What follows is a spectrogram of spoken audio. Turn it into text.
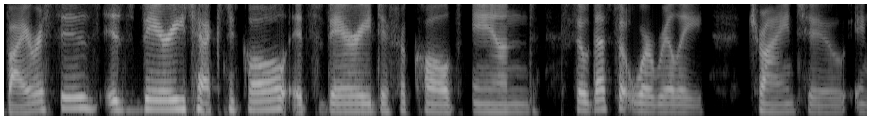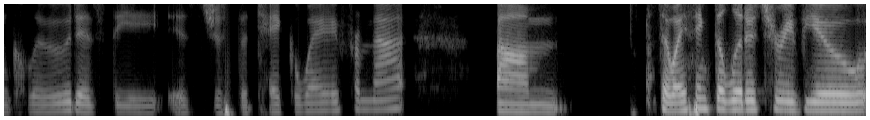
viruses is very technical it's very difficult and so that's what we're really trying to include is the is just the takeaway from that. Um, so I think the literature review,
